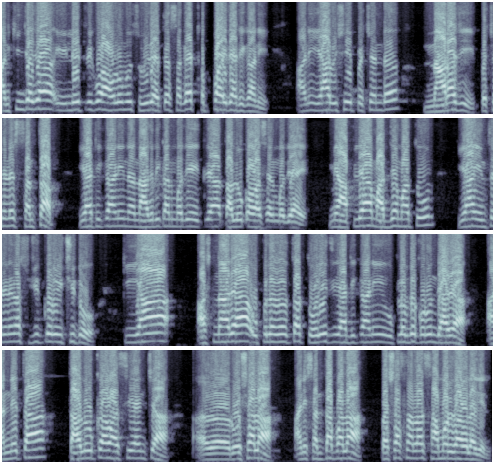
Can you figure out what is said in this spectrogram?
आणखीन ज्या ज्या इलेक्ट्रिकवर अवलंबून सुविधा आहेत त्या सगळ्या ठप्प आहेत त्या ठिकाणी. आणि याविषयी प्रचंड नाराजी प्रचंड संताप या ठिकाणी नागरिकांमध्ये इथल्या तालुकावासियांमध्ये आहे. मी आपल्या माध्यमातून या यंत्रणेला सूचित करू इच्छितो की या असणाऱ्या उपलब्धता त्वरित या ठिकाणी उपलब्ध करून द्याव्या. अन्यथा तालुकावासियांच्या रोषाला आणि संतापाला प्रशासनाला सामोरं जावं लागेल.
